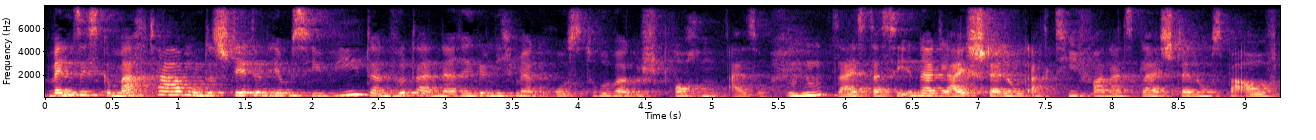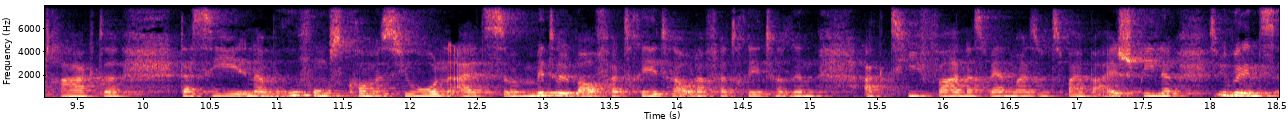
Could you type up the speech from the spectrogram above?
wenn sie es gemacht haben und es steht in ihrem CV, dann wird da in der Regel nicht mehr groß drüber gesprochen. Also mhm. sei es, dass sie in der Gleichstellung aktiv waren als Gleichstellungsbeauftragte, dass sie in der Berufungskommission als Mittelbauvertreter oder Vertreterin aktiv waren. Das wären mal so zwei Beispiele. Übrigens,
